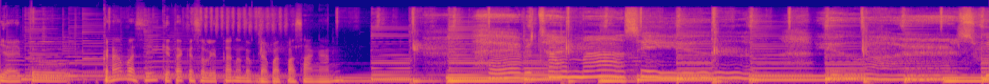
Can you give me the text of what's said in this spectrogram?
yaitu kenapa sih kita kesulitan untuk dapat pasangan? Every time I see you, you are sweet.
